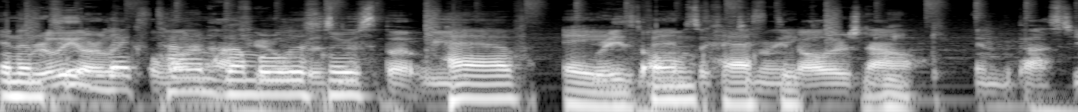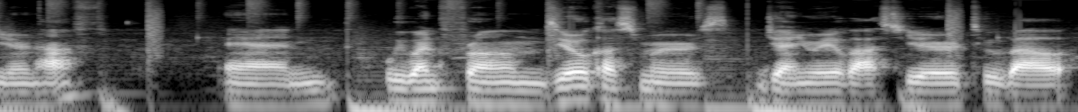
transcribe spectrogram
And really until are like next time, and a half year Gumbo listeners, business, but we have a raised almost like $50 fantastic million dollars now week. in the past year and a half. And we went from zero customers January of last year to about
